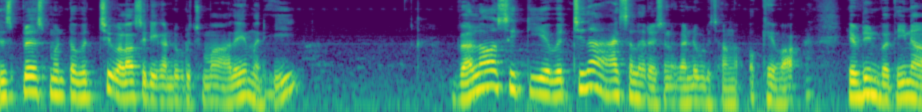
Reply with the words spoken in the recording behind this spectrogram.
டிஸ்பிளேஸ்மெண்ட்டை வச்சு வெலாசிட்டி கண்டுபிடிச்சோமா? அதே மாதிரி வெலாசிட்டியை வச்சு தான் ஆக்சலரேஷனை கண்டுபிடிச்சாங்க. ஓகேவா எப்படின்னு பார்த்தீங்கன்னா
